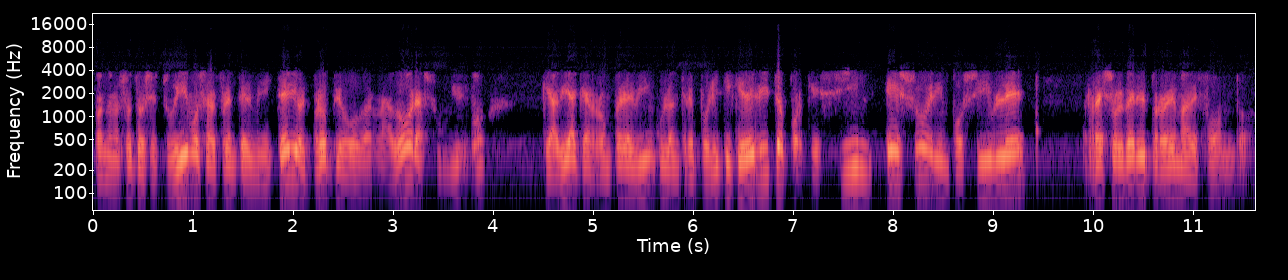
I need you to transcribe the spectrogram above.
cuando nosotros estuvimos al frente del ministerio, el propio gobernador asumió que había que romper el vínculo entre política y delito porque sin eso era imposible resolver el problema de fondo.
